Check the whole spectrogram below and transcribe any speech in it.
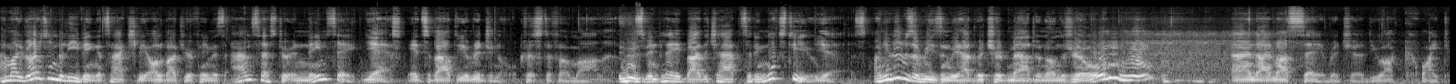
Am I right in believing it's actually all about your famous ancestor and namesake? Yes, it's about the original, Christopher Marlowe, who's been played by the chap sitting next to you. Yes. I knew there was a reason we had Richard Madden on the show. and I must say, Richard, you are quite,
